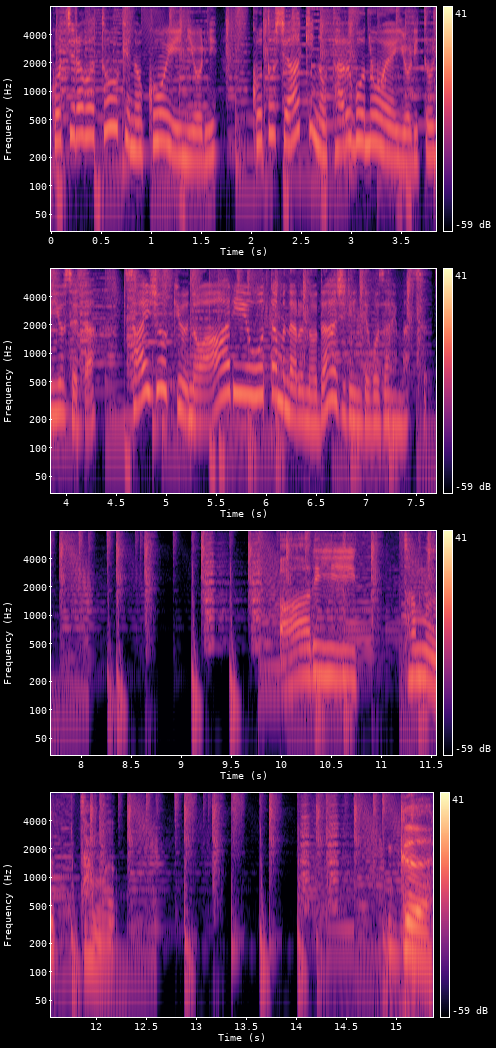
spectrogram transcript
こちらは当家の行為により今年秋のタルボ農園より取り寄せた最上級のアーリーオータムナルのダージリンでございますアーリータムタム Gah,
